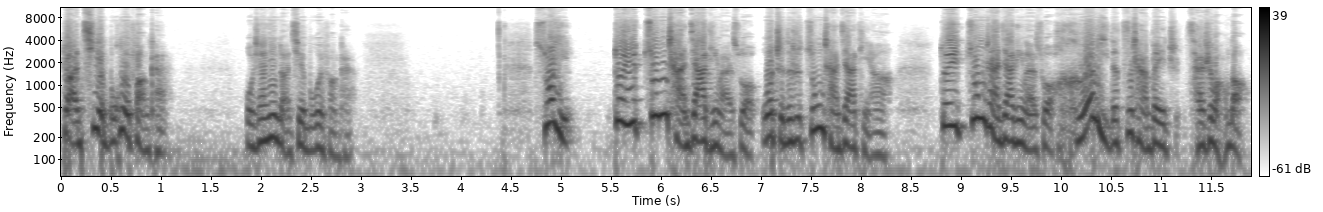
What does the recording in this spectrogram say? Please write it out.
短期也不会放开，我相信短期也不会放开。所以，对于中产家庭来说，我指的是中产家庭啊，对于中产家庭来说，合理的资产配置才是王道。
